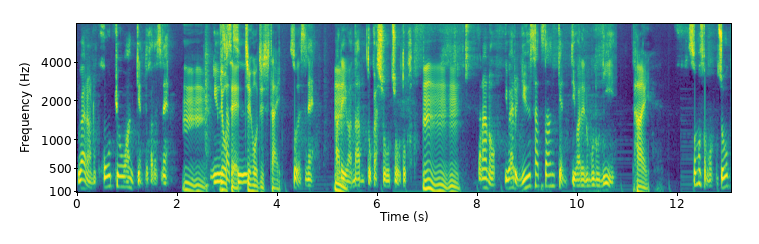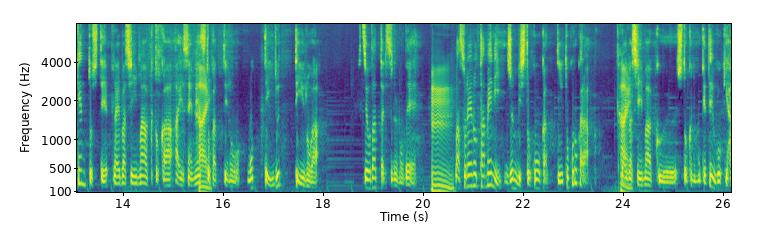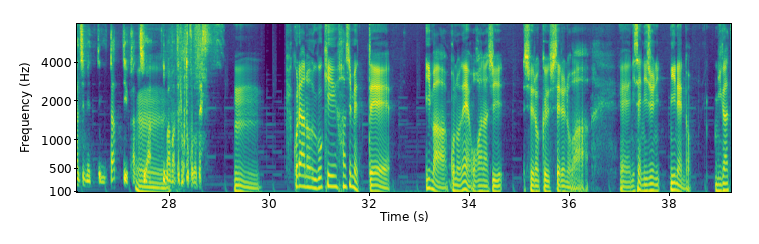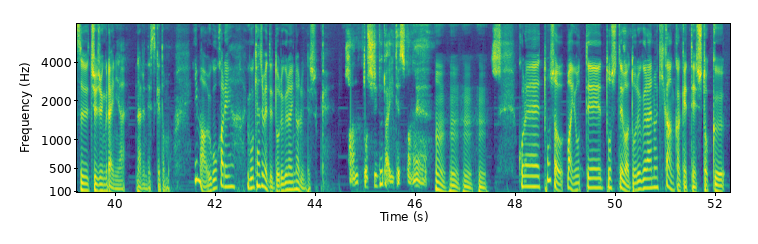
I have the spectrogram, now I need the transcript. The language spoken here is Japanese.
いわゆるあの公共案件とかですね、うんうん。入行札政地方自治体。そうですね、うん。あるいはなんとか省庁とか、うんうんうんからの、いわゆる入札案件って言われるものに、はい。そもそも条件としてプライバシーマークとか ISMS とかっていうのを持っているっていうのが必要だったりするので、うん。まあ、それのために準備しとこうかっていうところから、プラはいイバシーマーク取得に向けて動き始めていたっていう感じがうん。今までのところです。うん。これあの動き始めて今このねお話収録してるのは、えー2022年の2月中旬ぐらいにななるんですけども今動かれ動き始めてどれぐらいになるんでしたっけ？半年ぐらいですかね。うんうんうんうんこれ当初、まあ、予定としてはどれぐらいの期間かけて取得、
